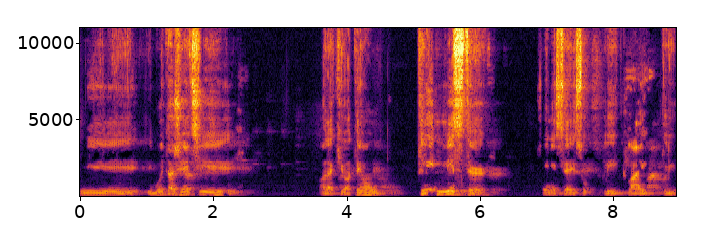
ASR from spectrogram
e, e muita gente. Olha aqui, ó, tem um Clean Mister. Não sei nem se é isso, Clean, Klein, Clean.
